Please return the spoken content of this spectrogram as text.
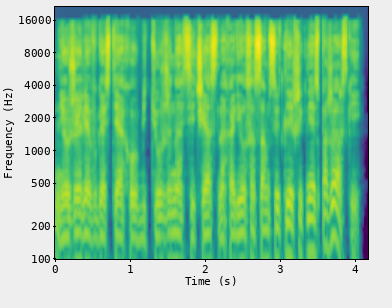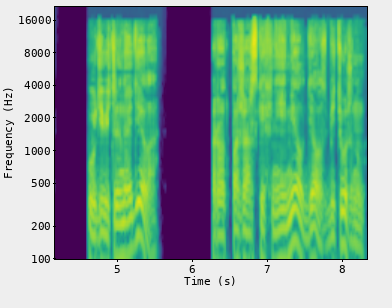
Неужели в гостях у Бетюжина сейчас находился сам светлейший князь Пожарский? Удивительное дело. Род Пожарских не имел дел с Бетюжиным,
